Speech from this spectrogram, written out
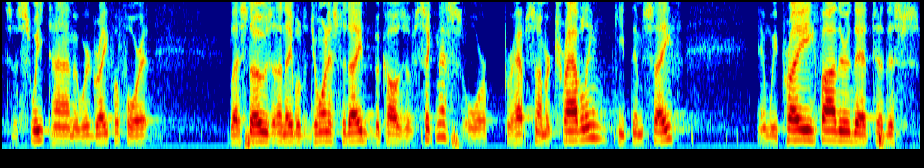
It's a sweet time and we're grateful for it. Bless those unable to join us today because of sickness or perhaps some are traveling. Keep them safe. And we pray, Father, that uh, this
